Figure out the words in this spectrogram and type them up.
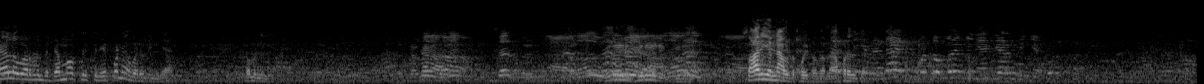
மேலே வரணும் இந்த டெமோக்ரஸியில் எப்போ வருவீங்க? சொல்லுங்க. சார் அதான் சார் அதாவது அதாவது சாரி அண்ணா விட்டு போயிட்டு வந்துடுறேன். அப்புறம் இதுக்கு ரெண்டாயிரத்தி பத்தொன்பதுல போலீஸ்காரராக இருந்தது சார் அப்ப எப்படி இருக்கும் உங்களுக்கு தெரியும் எடப்பாடி வாரணாசி வரலன்னு யார்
